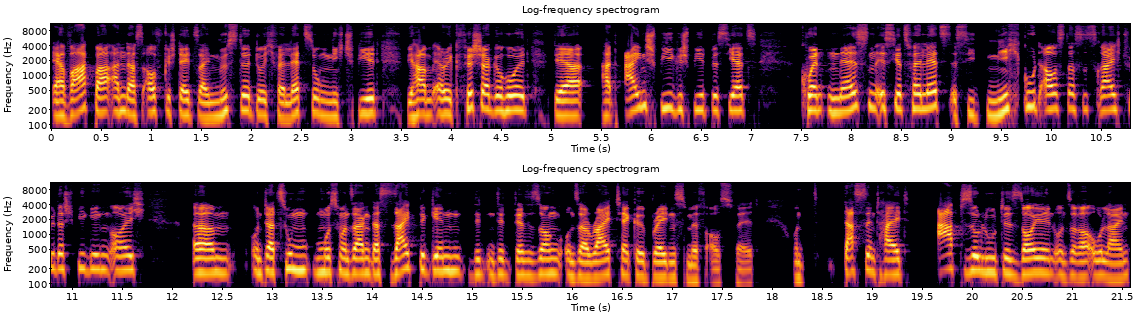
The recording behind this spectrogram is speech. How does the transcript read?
erwartbar anders aufgestellt sein müsste, durch Verletzungen nicht spielt. Wir haben Eric Fischer geholt, der hat ein Spiel gespielt bis jetzt. Quentin Nelson ist jetzt verletzt. Es sieht nicht gut aus, dass es reicht für das Spiel gegen euch. Ähm, und dazu muss man sagen, dass seit Beginn der Saison unser Right Tackle Braden Smith ausfällt. Und das sind halt absolute Säulen unserer O-Line,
